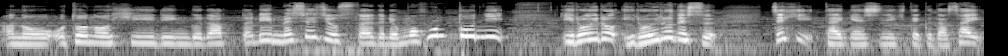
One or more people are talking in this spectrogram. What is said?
あの、音のヒーリングだったり、メッセージを伝えたり、もう本当にいろいろいろいろです。ぜひ体験しに来てください。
